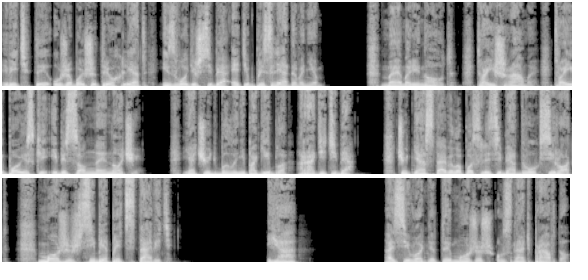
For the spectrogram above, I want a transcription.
Ведь ты уже больше трех лет изводишь себя этим преследованием. Memory Note, твои шрамы, твои поиски и бессонные ночи. Я чуть было не погибла ради тебя. Чуть не оставила после себя двух сирот. Можешь себе представить? «Я...» «А сегодня ты можешь узнать правду.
